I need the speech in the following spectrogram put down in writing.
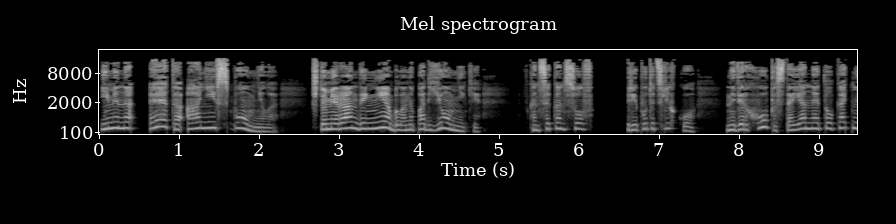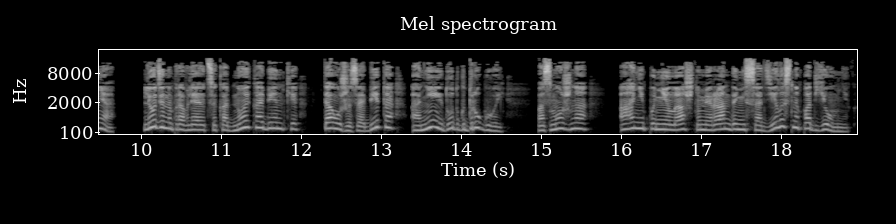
именно это Аня и вспомнила, что Миранды не было на подъемнике. В конце концов, перепутать легко. Наверху постоянная толкотня. Люди направляются к одной кабинке, та уже забита, они идут к другой. Возможно, Аня поняла, что Миранда не садилась на подъемник.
